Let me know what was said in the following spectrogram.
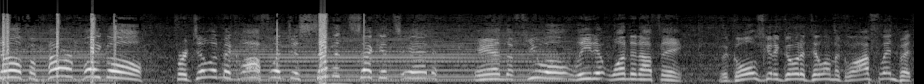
shelf. A power play goal for Dylan McLaughlin just seven seconds in, and the Fuel lead it one to nothing. The goal's going to go to Dylan McLaughlin, but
